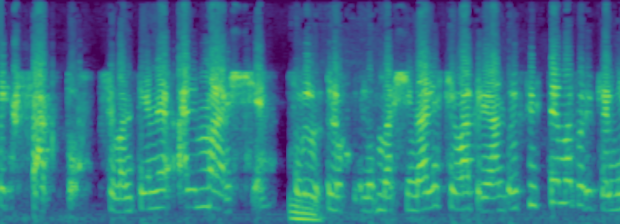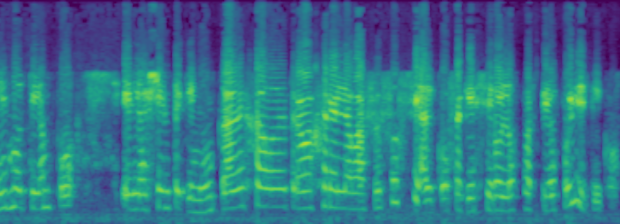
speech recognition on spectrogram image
Exacto, se mantiene al margen. Son mm. los, los, marginales que va creando el sistema, pero que al mismo tiempo es la gente que nunca ha dejado de trabajar en la base social, cosa que hicieron los partidos políticos.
